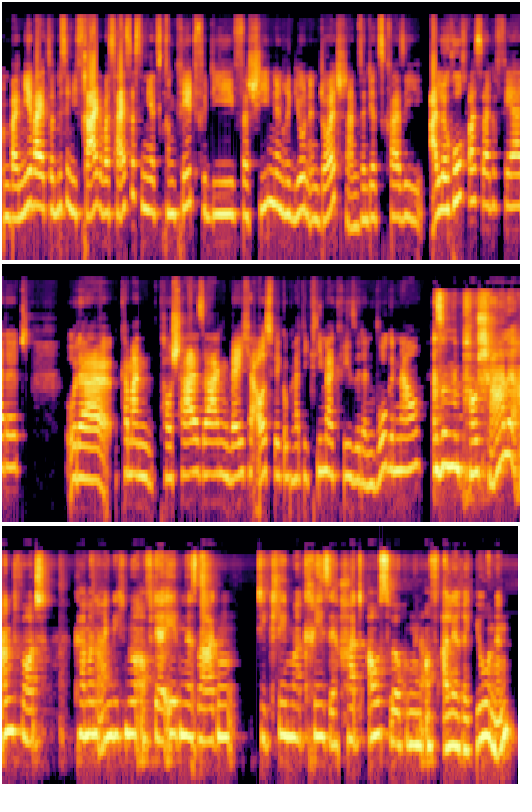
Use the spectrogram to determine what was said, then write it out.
und bei mir war jetzt so ein bisschen die Frage, was heißt das denn jetzt konkret für die verschiedenen Regionen in Deutschland? Sind jetzt quasi alle Hochwasser gefährdet? Oder kann man pauschal sagen, welche Auswirkungen hat die Klimakrise denn wo genau? Also eine pauschale Antwort kann man eigentlich nur auf der Ebene sagen, die Klimakrise hat Auswirkungen auf alle Regionen,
